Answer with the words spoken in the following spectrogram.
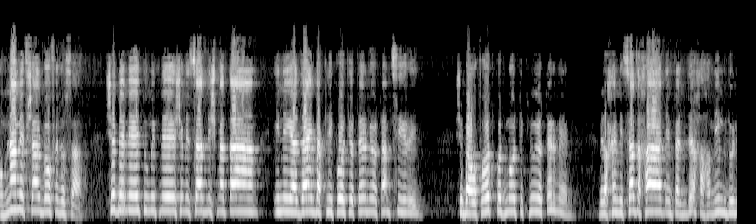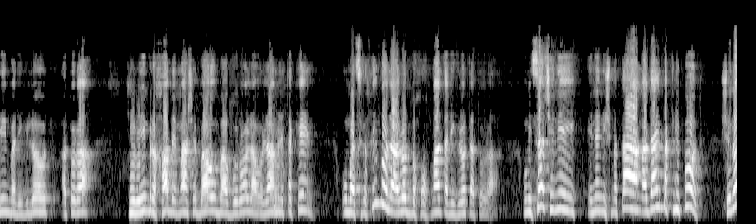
אמנם אפשר באופן נוסף, שבאמת הוא מפני שמצד נשמתם הנה ידיים בקליפות יותר מאותם צעירים, שבהופעות קודמות תקנו יותר מהם, ולכן מצד אחד הם תלמידי חכמים גדולים בנגילות התורה, כי רואים ברכה במה שבאו בעבורו לעולם לתקן, ומצליחים בו לעלות בחוכמת הנגלות התורה. ומצד שני, הנה נשמתם עדיין בקליפות, שלא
